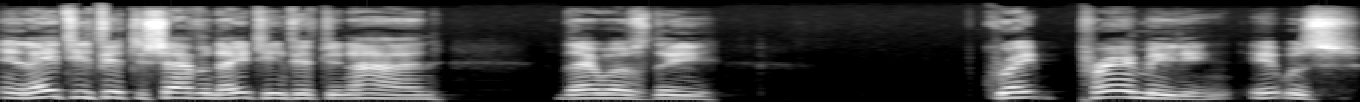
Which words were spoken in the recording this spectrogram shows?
in 1857 to 1859, there was the great prayer meeting. It was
